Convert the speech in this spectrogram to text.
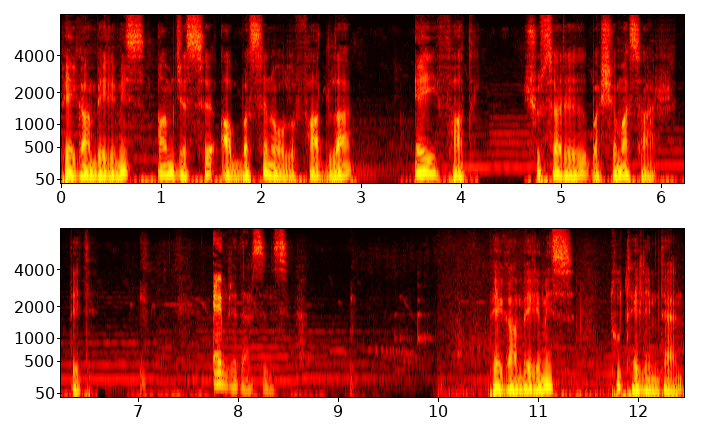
Peygamberimiz amcası Abbas'ın oğlu Fadl'a ''Ey Fadl, şu sarığı başıma sar.'' dedi. Emredersiniz. Peygamberimiz ''Tut elimden.''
